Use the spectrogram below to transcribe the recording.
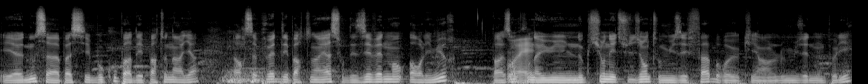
Et euh, nous, ça va passer beaucoup par des partenariats. Alors, ça peut être des partenariats sur des événements hors les murs. Par exemple, Ouais. on a eu une nocturne étudiante au musée Fabre, euh, qui est un- le musée de Montpellier,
